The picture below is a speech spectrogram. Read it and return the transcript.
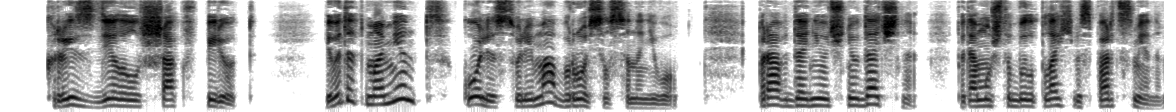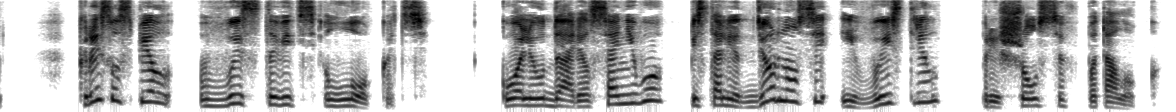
— крыс сделал шаг вперед. И в этот момент Коля Сулейма бросился на него. Правда, не очень удачно, потому что был плохим спортсменом. Крыс успел выставить локоть. Коля ударился о него, пистолет дернулся, и выстрел пришелся в потолок.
